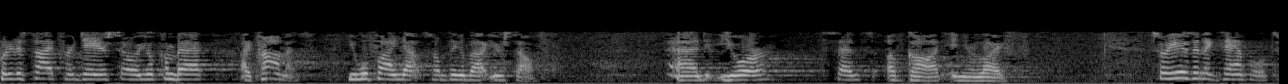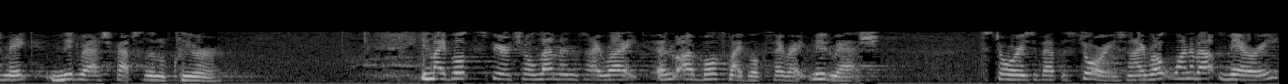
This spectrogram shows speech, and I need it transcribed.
put it aside for a day or so, you'll come back, I promise, you will find out something about yourself and your sense of God in your life. So here's an example to make midrash perhaps a little clearer. In my book, Spiritual Lemons, I write, and uh, both my books, I write midrash stories about the stories. And I wrote one about Mary,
